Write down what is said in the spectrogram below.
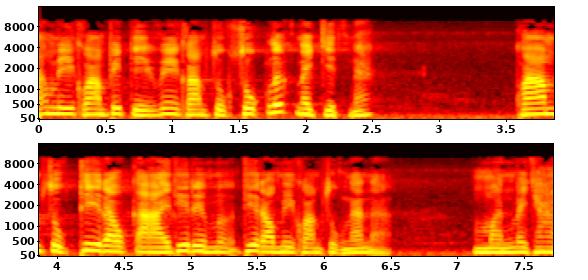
ทั้งมีความปิติมีความสุขสุขลึกในจิตนะ ความสุขที่เรากายที่ที่เรามีความสุขนั้นอะ มันไม่ใช่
